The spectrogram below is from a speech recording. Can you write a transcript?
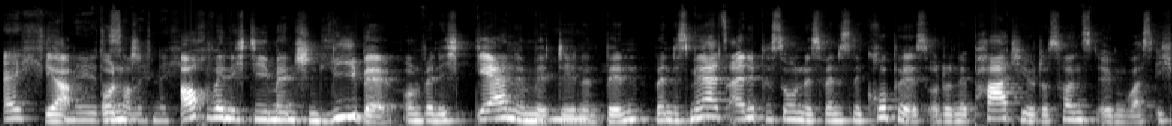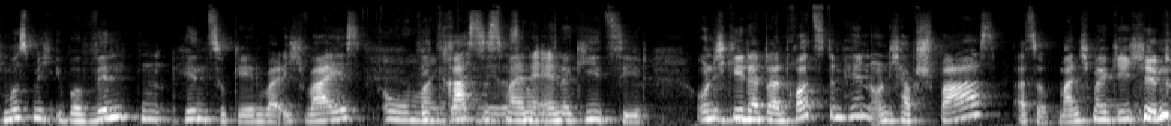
Echt? Ja, nee, das habe ich nicht. Auch wenn ich die Menschen liebe und wenn ich gerne mit mhm. denen bin, wenn es mehr als eine Person ist, wenn es eine Gruppe ist oder eine Party oder sonst irgendwas, ich muss mich überwinden, hinzugehen, weil ich weiß, oh wie krass Gott, nee, es meine Energie zieht. Und ich gehe da dann trotzdem hin und ich habe Spaß. Also manchmal gehe ich hin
